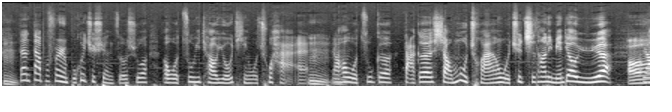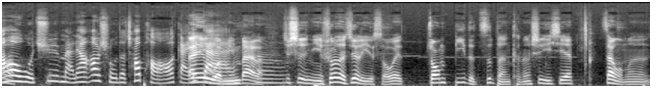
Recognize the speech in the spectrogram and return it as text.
嗯。但大部分人不会去选择说，呃，我租一条游艇，我出海。嗯。然后我租个打个小木船，我去池塘里面钓鱼。哦。然后我去买辆二手的超跑改一改。哎，我明白了，就是你说的这里所谓。装逼的资本可能是一些，在我们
